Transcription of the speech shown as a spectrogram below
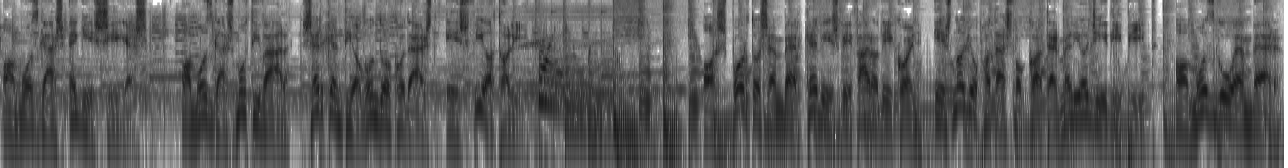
a mozgás egészséges, a mozgás motivál, serkenti a gondolkodást és fiatalít. A sportos ember kevésbé fáradékony és nagyobb hatásfokkal termeli a GDP-t. A mozgó ember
